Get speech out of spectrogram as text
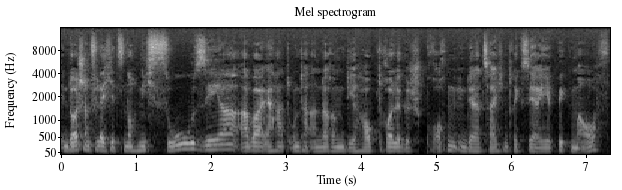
in Deutschland vielleicht jetzt noch nicht so sehr, aber er hat unter anderem die Hauptrolle gesprochen in der Zeichentrickserie Big Mouth,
